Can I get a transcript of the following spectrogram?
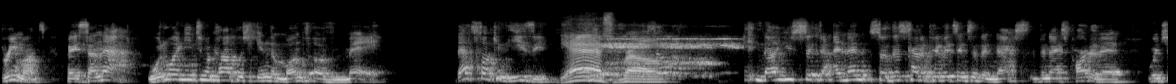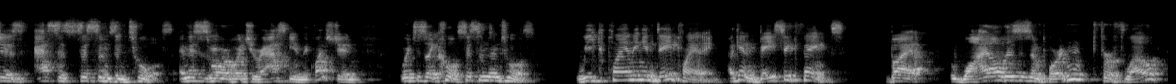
Three months based on that. What do I need to accomplish in the month of May? That's fucking easy. Yes, bro. So now you sit down, and then so this kind of pivots into the next the next part of it, which is assets, systems, and tools. And this is more of what you were asking in the question, which is like cool systems and tools, week planning and day planning. Again, basic things. But why all this is important for flow?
